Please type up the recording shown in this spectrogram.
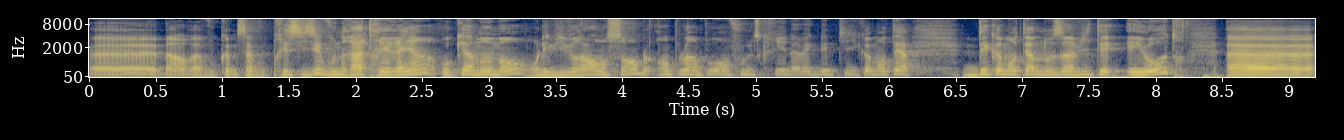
euh, bah, on va vous comme ça vous préciser. Vous ne raterez rien, aucun moment. On les vivra ensemble, en plein pot, en full screen, avec des petits commentaires, des commentaires de nos invités et autres. Euh,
